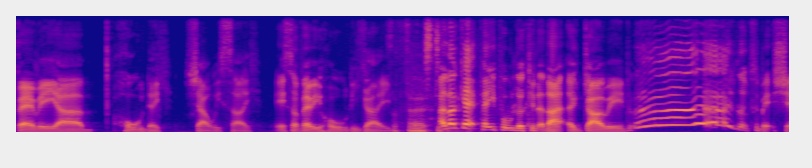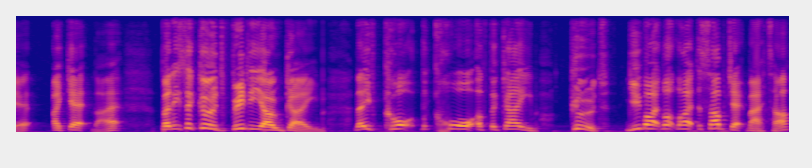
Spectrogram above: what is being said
very um, horny, shall we say? It's a very horny game. a thirsty and I get people looking at that and going, "Ah, it looks a bit shit. I get that. But it's a good video game. They've caught the core of the game. Good. You might not like the subject matter,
